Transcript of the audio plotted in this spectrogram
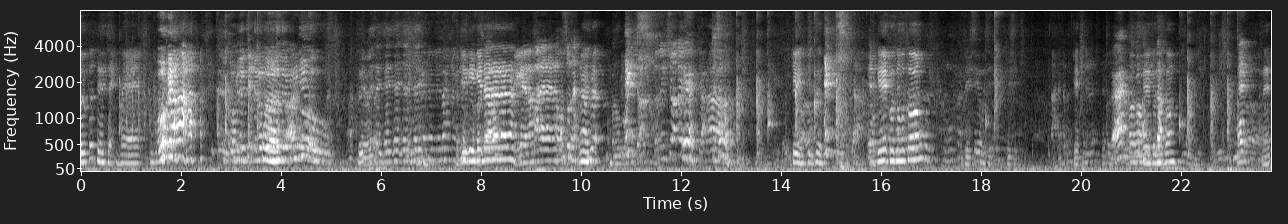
betul-betul kena check back. Oh, Kau punya cek dengan bola tu dia cari, cari. Okey okey okey dah dah dah. Okay, dah nampak dah, dah, dah kosong dah. Nah, cepat. Eh, cek sama. Okey, kita. Okey, kosong kosong. Basic ke basic? Basic. Okey. Eh? Okey, kosong kosong. Net. Net.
